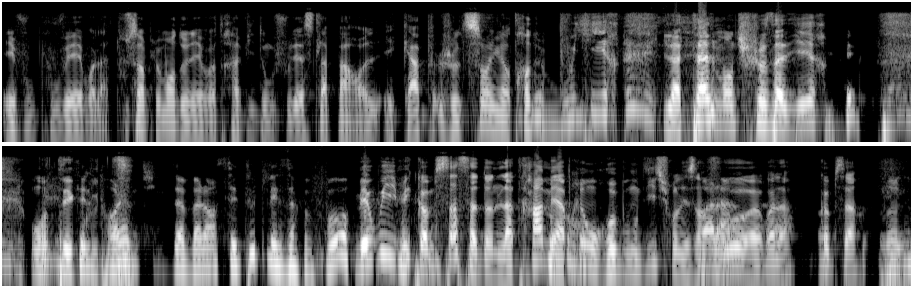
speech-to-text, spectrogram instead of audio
et vous pouvez, voilà, tout simplement donner votre avis. Donc, je vous laisse la parole. Et Cap, je le sens, il est en train de bouillir. Il a tellement de choses à dire. On C'est le t'écoute. problème, tu nous as balancé toutes les infos. Mais oui, mais comme ça, ça donne la trame, et après, on rebondit sur les infos. Voilà. euh, voilà, comme ça. Re-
